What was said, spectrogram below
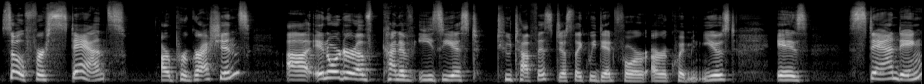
So, for stance, our progressions, uh, in order of kind of easiest to toughest, just like we did for our equipment used, is standing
